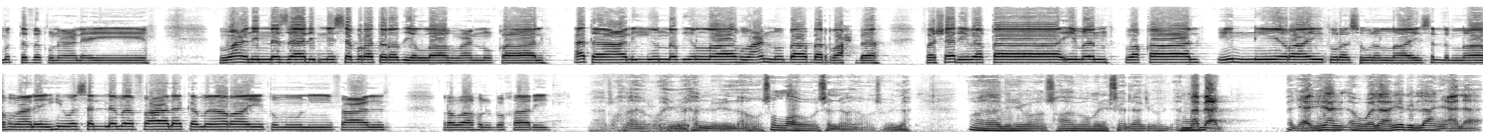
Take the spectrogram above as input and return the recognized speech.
متفق عليه. وعن النزال بن سبرة رضي الله عنه قال أتى علي رضي الله عنه باب الرحبة فشرب قائما وقال إني رأيت رسول الله صلى الله عليه وسلم فعل كما رأيتموني فعلت رواه البخاري. الرحمن الرحيم الحمد لله وصلى الله وسلم على رسول الله وعلى آله وأصحابه ومن اهتدى أما بعد فالحديثان الأولان يدلان على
